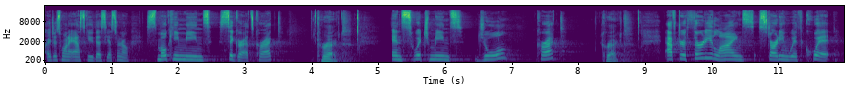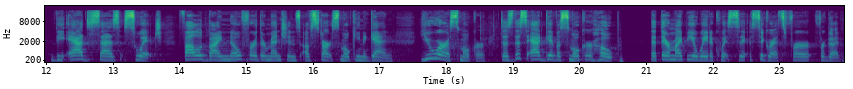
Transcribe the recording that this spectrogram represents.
I just want to ask you this, yes or no. Smoking means cigarettes, correct? Correct. And switch means Juul, correct? Correct. After 30 lines starting with quit, the ad says switch, followed by no further mentions of start smoking again. You are a smoker. Does this ad give a smoker hope that there might be a way to quit cigarettes for, for good?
